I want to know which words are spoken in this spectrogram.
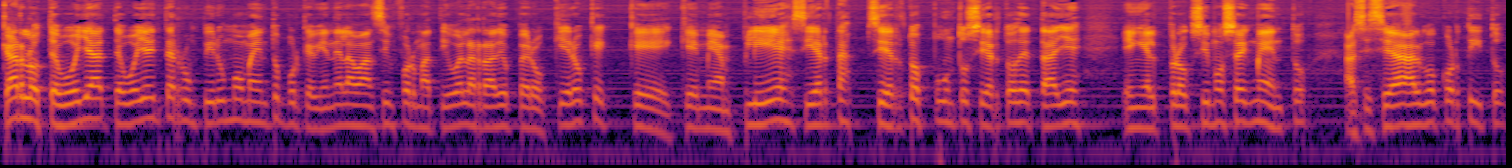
Carlos, te voy, a, te voy a interrumpir un momento porque viene el avance informativo de la radio, pero quiero que, que, me amplíes ciertas, ciertos puntos, ciertos detalles en el próximo segmento, así sea algo cortito,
